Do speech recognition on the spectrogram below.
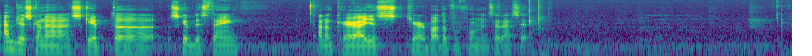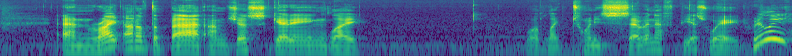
I'm just gonna skip the skip this thing. I don't care. I just care about the performance and that's it. And right out of the bat, I'm just getting like what like 27 FPS. Wait, really?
